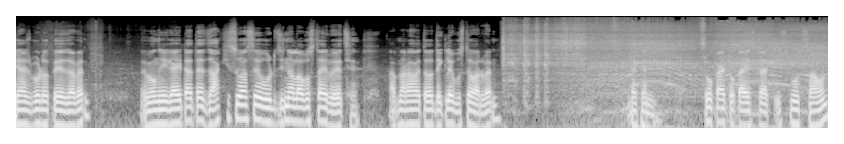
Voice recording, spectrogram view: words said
ড্যাশবোর্ডও পেয়ে যাবেন। এবং এই গাড়িটাতে যা কিছু আছে অরিজিনাল অবস্থায় রয়েছে। আপনারা হয়তো দেখলে বুঝতে পারবেন। দেখেন, টোকায় টোকায় স্টার্ট স্মুথ সাউন্ড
